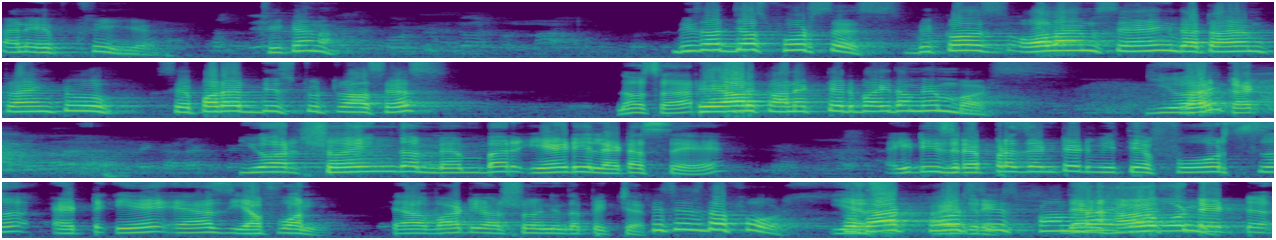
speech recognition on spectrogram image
and F3 here. ठीक है ना? These are just forces because all I am saying that I am trying to separate these two trusses. No, sir. They are connected by the members. You are right? cut. You are showing the member AD, let us say. It is represented with a force uh, at A as F1. Yeah, what you are showing in the picture. This is the force. Yes, so that I force agree. is from Then the how AC. about at uh,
